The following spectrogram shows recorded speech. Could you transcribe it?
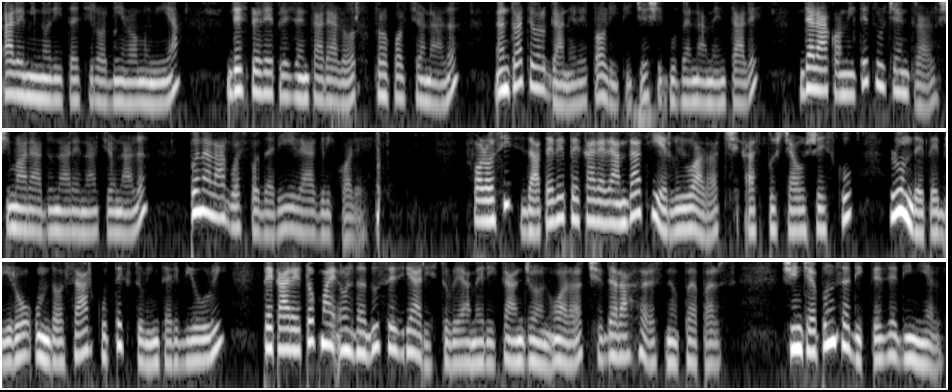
ale minorităților din România, despre reprezentarea lor proporțională în toate organele politice și guvernamentale, de la Comitetul Central și Marea Adunare Națională până la gospodăriile agricole. Folosiți datele pe care le-am dat ieri lui Wallace, a spus Ceaușescu, luând de pe birou un dosar cu textul interviului pe care tocmai îl dăduse ziaristului american John Wallace de la Hearst New Papers și începând să dicteze din el.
